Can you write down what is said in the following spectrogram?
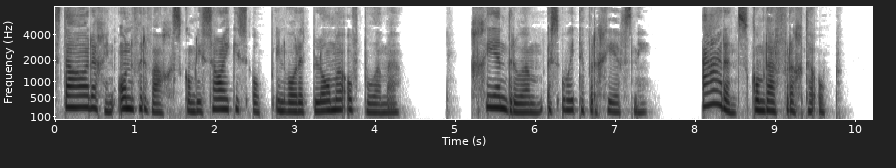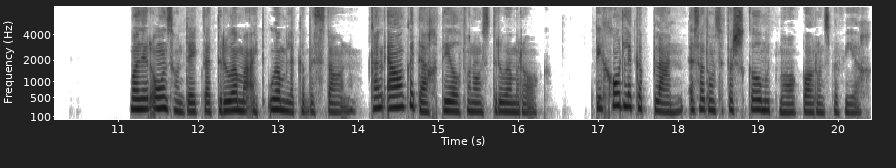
stadig en onverwags kom die saadjies op en word dit blomme of bome. Geen droom is ooit te vergeefs nie. Eerens kom daar vrugte op. Wanneer ons ontdek dat drome uit oomblikke bestaan, kan elke dag deel van ons droom raak. Die goddelike plan is dat ons 'n verskil moet maak waar ons beweeg.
